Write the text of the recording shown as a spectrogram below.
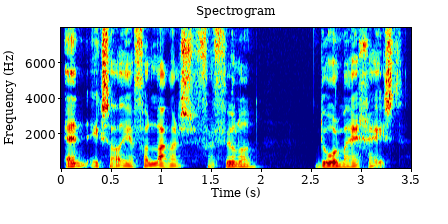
en ik zal je verlangens vervullen door mijn geest.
